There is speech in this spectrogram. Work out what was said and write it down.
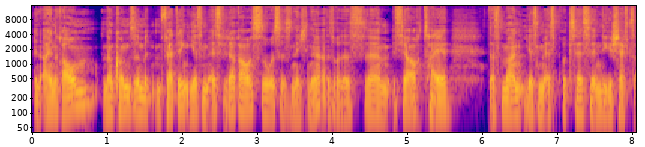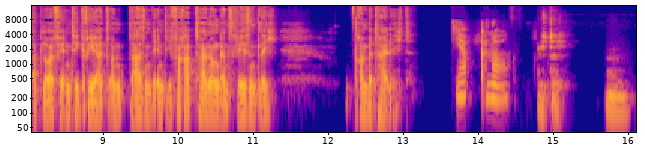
in einen Raum und dann kommen sie mit einem fertigen ISMS wieder raus. So ist es nicht, ne? Also das ähm, ist ja auch Teil, dass man ISMS-Prozesse in die Geschäftsabläufe integriert und da sind eben die Fachabteilungen ganz wesentlich dran beteiligt. Ja, genau. Richtig. Hm.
